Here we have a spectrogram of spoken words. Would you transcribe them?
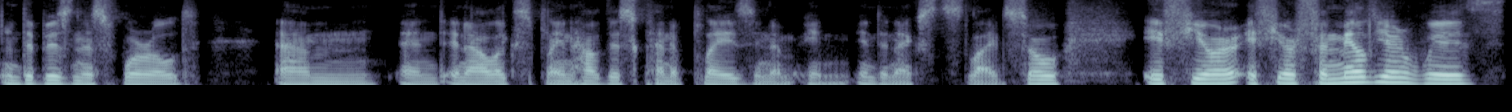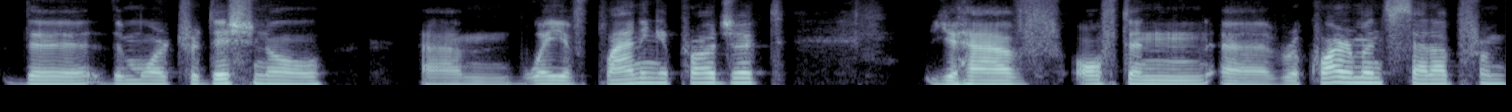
in the business world um, and and I'll explain how this kind of plays in, in in the next slide. So if you're if you're familiar with the the more traditional um, way of planning a project, you have often uh, requirements set up from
